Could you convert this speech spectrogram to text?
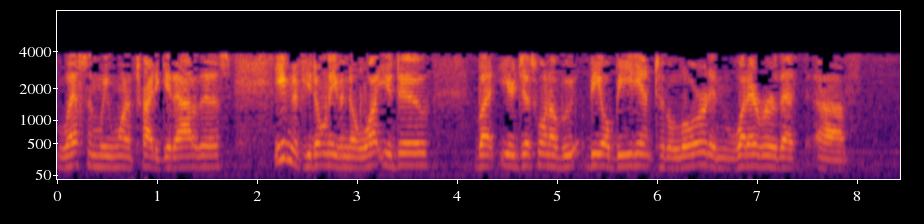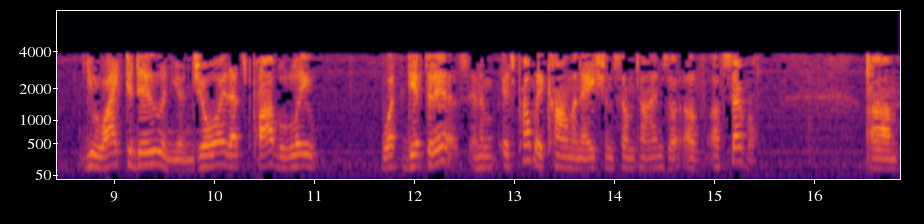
lesson we want to try to get out of this. Even if you don't even know what you do, but you just want to be obedient to the Lord and whatever that uh, you like to do and you enjoy, that's probably what gift it is. And it's probably a combination sometimes of, of several. Um,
